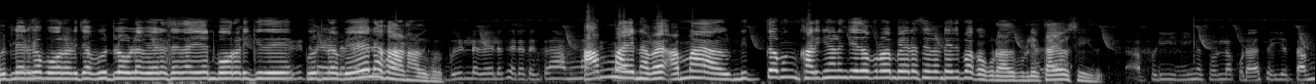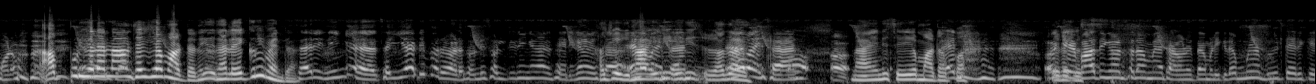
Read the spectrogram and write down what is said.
வீட்டுல இருக்க போர் அடிச்சா வீட்டுல உள்ள வேலை செய்தா ஏன் போர் அடிக்குது? வீட்டுல வேலை காணாது உங்களுக்கு. வீட்டில் வேலை செய்யறதுக்கு தான் அம்மா அம்மா என்ன அம்மா நித்தமும் கல்யாணம் செய்த அப்புறம் வேலை செய்யறேன் எதிர்பார்க்க கூடாது பிள்ளைகள் தயவு செய்து அப்படி நீங்க சொல்லக்கூடாது செய்யத்தான் அப்படியெல்லாம் நான் செய்ய மாட்டேன் இது நல்ல எக்ரிமெண்ட் சரி நீங்க செய்யாட்டி பரவாயில்ல சொல்லி சொல்லிட்டு நீங்க தான் நான் அதான். ஓகே நான் இனி செய்ய மாட்டேன்ப்பா பாத்தீங்கன்னு சொன்னா உண்மையா டவுனுக்கு தான் படிக்கிறேன் உண்மையா வீட்டை இருக்க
